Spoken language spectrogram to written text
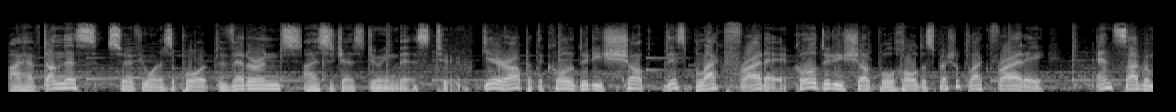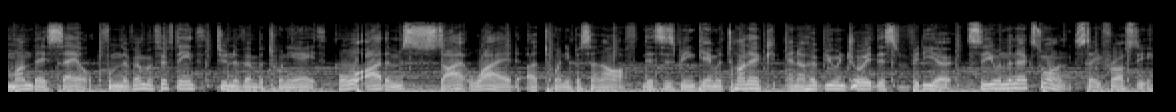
I have done this, so if you want to support veterans, I suggest doing this too. Gear up at the Call of Duty shop this Black Friday. Call of Duty shop will hold a special Black Friday and Cyber Monday sale from November 15th to November 28th. All items site-wide are 20% off. This has been Game with Tonic, and I hope you enjoyed this video. See you in the next one. Stay frosty.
